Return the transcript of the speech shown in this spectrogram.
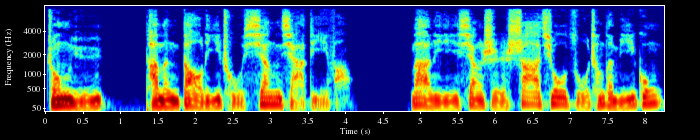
终于，他们到了一处乡下地方。那里像是沙丘组成的迷宫，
